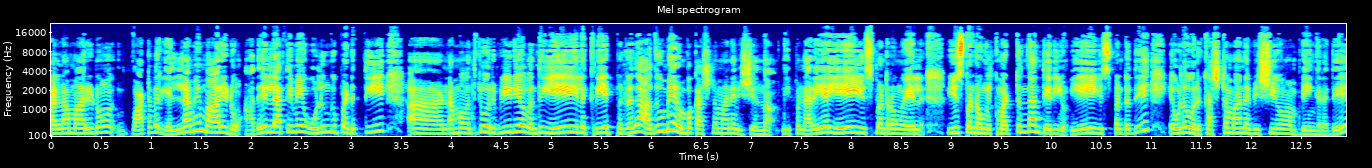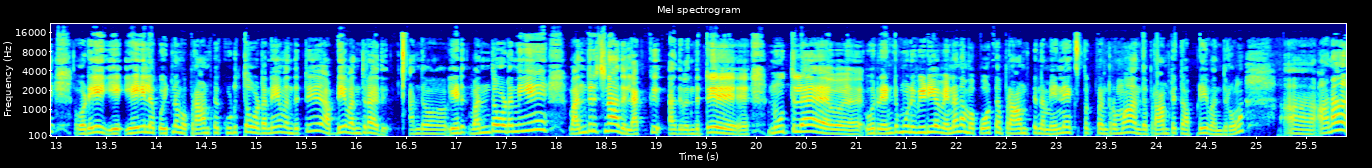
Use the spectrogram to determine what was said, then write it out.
கால்லாம் மாறிடும் வாட் எவர் எல்லாமே மாறிடும். அது எல்லாத்தையுமே ஒழுங்குபடுத்தி நம்ம வந்துட்டு ஒரு வீடியோ வந்து ஏஐயில் கிரியேட் பண்ணுறது அதுவுமே ரொம்ப கஷ்டமான விஷயம் தான். இப்போ நிறைய ஏஐ யூஸ் பண்ணுறவங்க யூஸ் பண்ணுறவங்களுக்கு மட்டும்தான் தெரியும். ஏஐ யூஸ் பண்ணுறது எவ்வளோ ஒரு கஷ்டமான விஷயம் அப்படிங்கிறது. உடைய ஏஐல போயிட்டு நம்ம ப்ராம்ப்டை கொடுத்த உடனே வந்துட்டு அப்படியே வந்துடாது அந்த எடு வந்த உடனே வந்துருச்சுன்னா அது லக்கு அது வந்துட்டு நூற்றுல ஒரு ரெண்டு மூணு வீடியோ வேணால் நம்ம போட்ட ப்ராம்ப்ட் நம்ம என்ன எக்ஸ்பெக்ட் பண்ணுறோமோ அந்த ப்ராம்ப்ட்டுக்கு அப்படியே வந்துடும் ஆனால்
